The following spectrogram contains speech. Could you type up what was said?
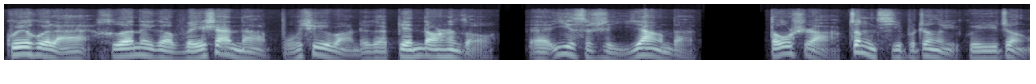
归回来和那个为善呢不去往这个边道上走，呃，意思是一样的，都是啊正其不正与归于正。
